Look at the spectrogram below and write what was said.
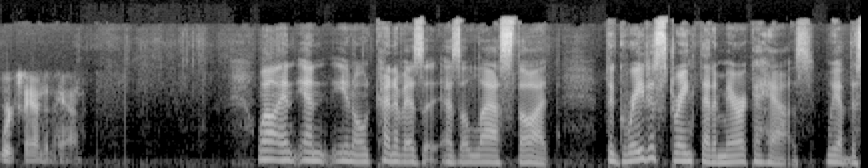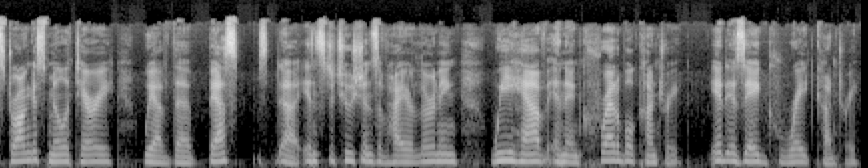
works hand in hand. Well, and and you know, kind of as a, as a last thought, the greatest strength that America has, we have the strongest military, we have the best uh, institutions of higher learning, we have an incredible country. It is a great country.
